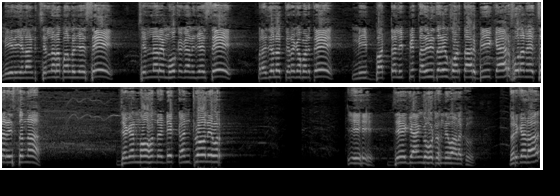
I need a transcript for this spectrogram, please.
మీరు ఇలాంటి చిల్లర పనులు చేస్తే చిల్లర మూకగాని చేస్తే ప్రజలు తిరగబడితే మీ బట్టలిప్పి తదివి తరిమి కొడతారు. బీ కేర్ఫుల్ అని హెచ్చరిస్తున్నా. Jaganmohan Reddy control ever? ఈ జే గ్యాంగ్ ఒకటి ఉంది వాళ్ళకు. దొరికాడా?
